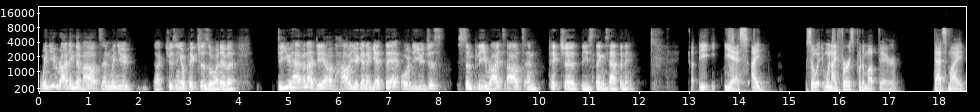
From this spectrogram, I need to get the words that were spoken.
When you're writing them out and when you like choosing your pictures or whatever, do you have an idea of how you're going to get there, or do you just simply write out and picture these things happening? Uh, yes, I. So when I first put them up there, that's my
